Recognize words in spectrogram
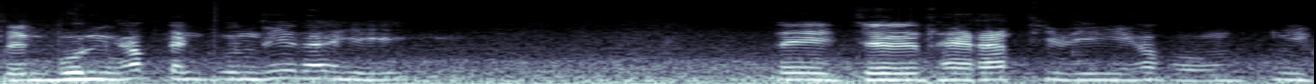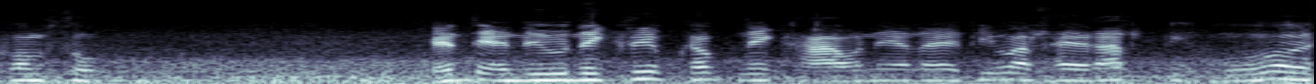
เป็นบุญครับเป็นบุญที่ได้ได้เจอไทยรัฐทีวีครับผมมีความสุข เห็นแต่ดูในคลิปครับในข่าวเนี่ยอะไรที่ว่าไทยรัฐนี่โอ้ย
